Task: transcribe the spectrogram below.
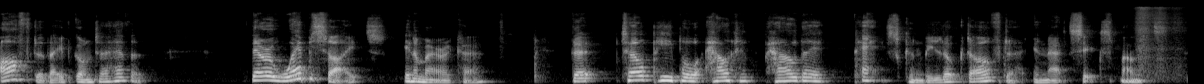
after they've gone to heaven. There are websites in America that tell people how to how their pets can be looked after in that six months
